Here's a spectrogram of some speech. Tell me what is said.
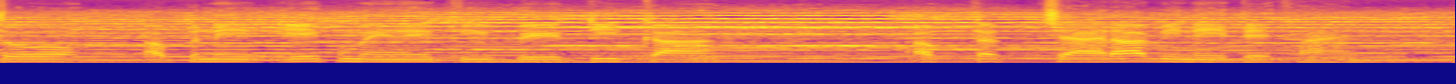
तो अपने एक महीने की बेटी का अब तक चेहरा भी नहीं देखा है।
